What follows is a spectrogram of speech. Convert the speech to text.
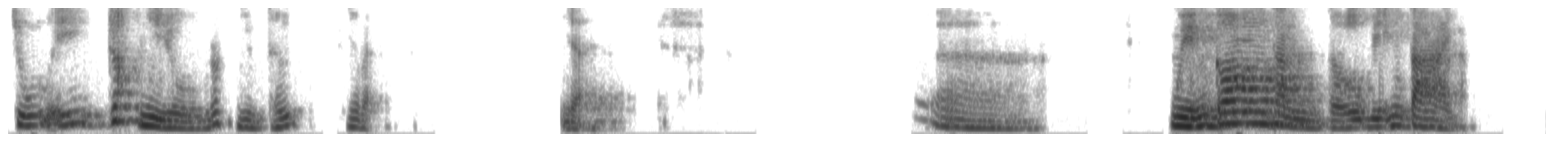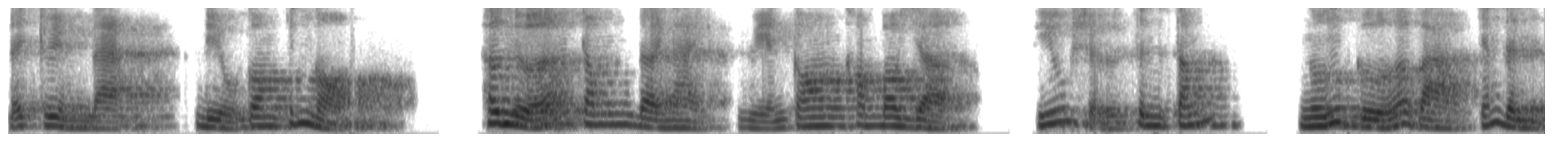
chú ý rất nhiều rất nhiều thứ như vậy. Dạ. Yeah à, nguyện con thành tựu biện tài để truyền đạt điều con chứng ngộ. Hơn nữa, trong đời này, nguyện con không bao giờ thiếu sự tinh tấn, ngưỡng cửa vào chánh định.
